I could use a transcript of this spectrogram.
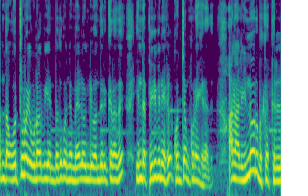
அந்த ஒற்றுமை உணர்வு என்பது கொஞ்சம் மேலோங்கி வந்திருக்கிறது. இந்த பிரிவினைகள் கொஞ்சம் குறைகிறது. ஆனால் இன்னொரு பக்கத்தில்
